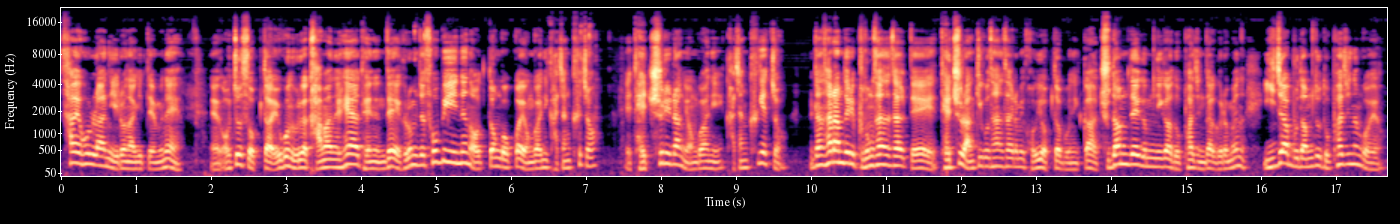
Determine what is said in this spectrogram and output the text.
사회 혼란이 일어나기 때문에 예, 어쩔 수 없다. 이건 우리가 감안을 해야 되는데 그럼 이제 소비는 어떤 것과 연관이 가장 크죠? 예, 대출이랑 연관이 가장 크겠죠. 일단 사람들이 부동산을 살 때 대출 안 끼고 사는 사람이 거의 없다 보니까 주담대 금리가 높아진다 그러면 이자 부담도 높아지는 거예요.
